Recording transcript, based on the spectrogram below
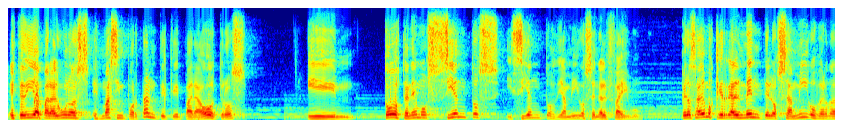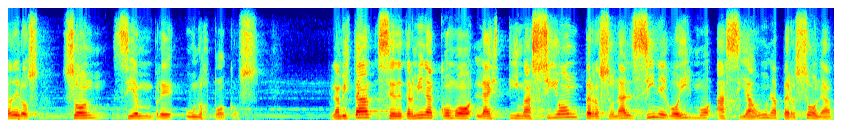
Este día para algunos es más importante que para otros y todos tenemos cientos y cientos de amigos en el Facebook, pero sabemos que realmente los amigos verdaderos son siempre unos pocos. La amistad se determina como la estimación personal sin egoísmo hacia una persona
